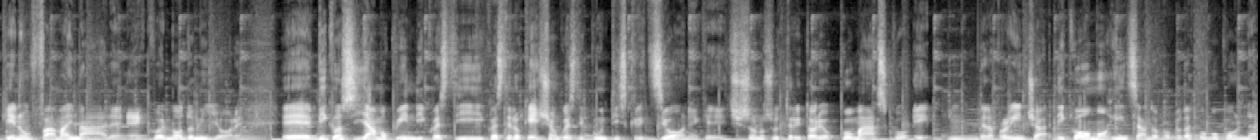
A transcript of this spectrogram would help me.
che non fa mai male ecco il modo migliore eh, vi consigliamo quindi questi, queste location, questi punti iscrizione che ci sono sul territorio comasco e mh, mm, della provincia di Como, iniziando proprio da Como con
